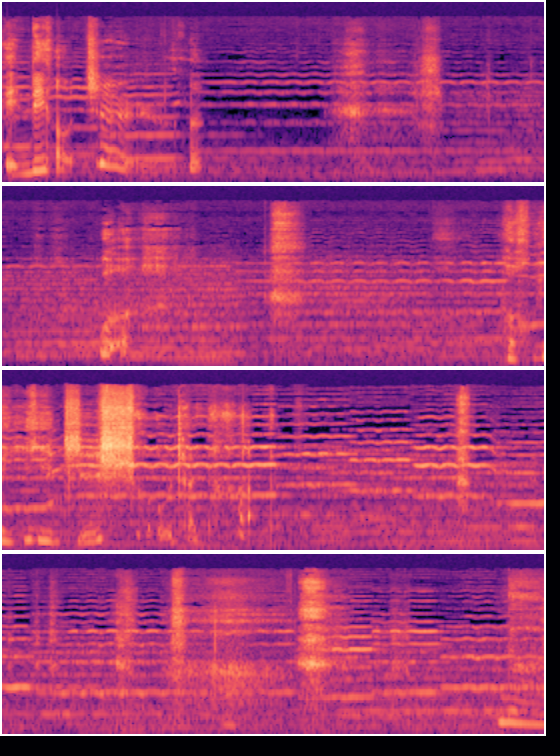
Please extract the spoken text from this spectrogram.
给撂这儿了，我我会一直守着他。那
